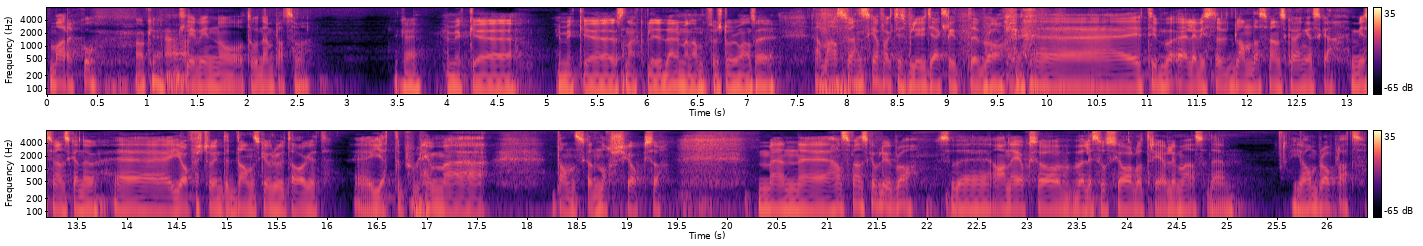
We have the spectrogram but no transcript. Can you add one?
Marco Okej. klev in och tog den platsen med. Okej. Hur, mycket, hur mycket snack blir det däremellan? Förstår du vad han säger? Ja, men hans svenska har faktiskt blivit jäkligt eh, bra. Eh, till, eller visst, blanda svenska och engelska. Mer svenska nu. Eh, jag förstår inte danska överhuvudtaget. Eh, jätteproblem med danska och norska också. Men eh, hans svenska blivit bra. Så det, ja, han är också väldigt social och trevlig med. Så det, jag har en bra plats.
